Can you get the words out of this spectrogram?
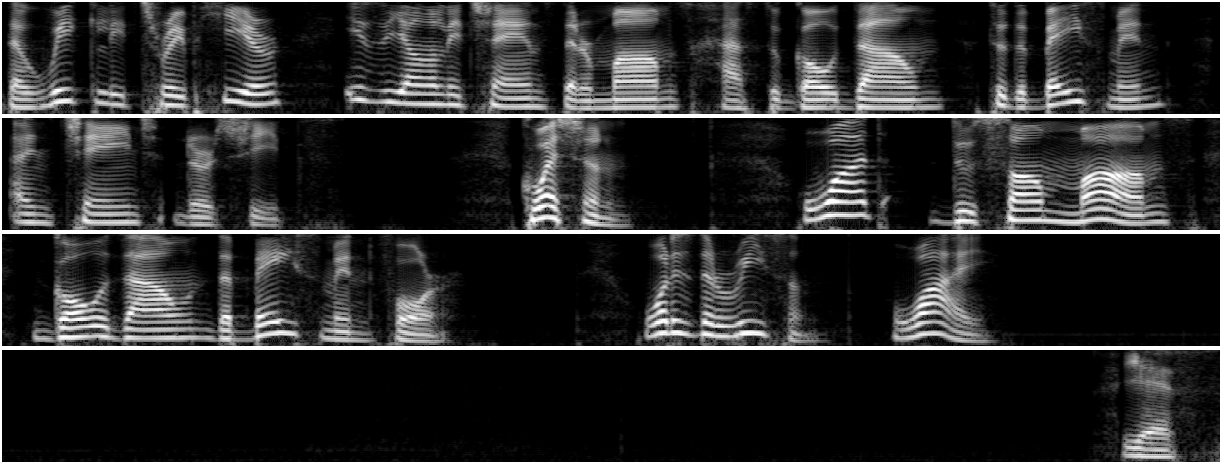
the weekly trip here is the only chance their moms has to go down to the basement and change their sheets. Question What do some moms go down the basement for? What is the reason? Why? Yes,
